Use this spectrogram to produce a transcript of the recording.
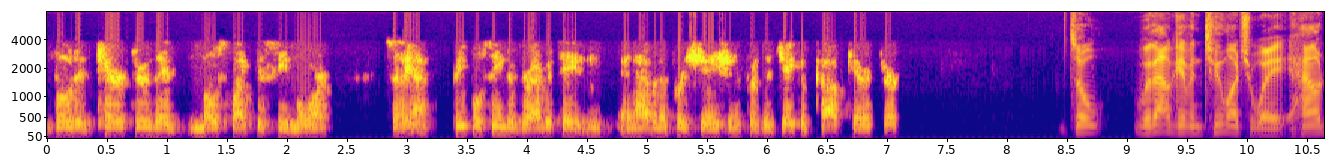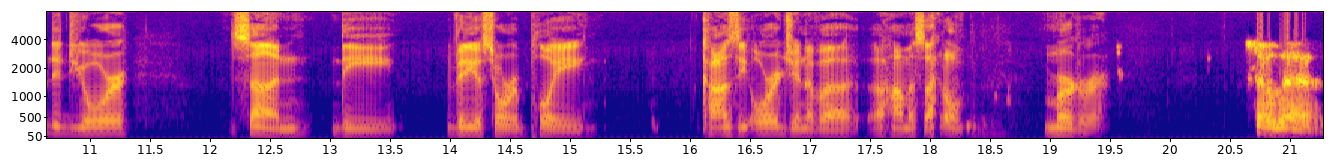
voted character they'd most like to see more. So yeah, people seem to gravitate and, and have an appreciation for the Jacob Cobb character. So, without giving too much away, how did your son, the video store employee, cause the origin of a, a homicidal murderer? So the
